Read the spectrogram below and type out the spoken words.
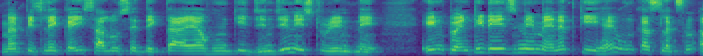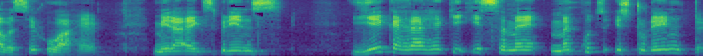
मैं पिछले कई सालों से देखता आया हूँ कि जिन जिन स्टूडेंट ने इन ट्वेंटी डेज़ में मेहनत की है, उनका सिलेक्शन अवश्य हुआ है। मेरा एक्सपीरियंस ये कह रहा है कि इस समय मैं कुछ स्टूडेंट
